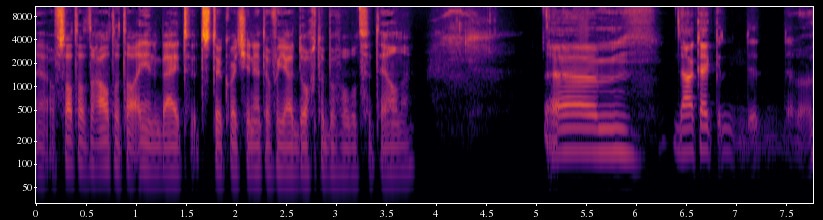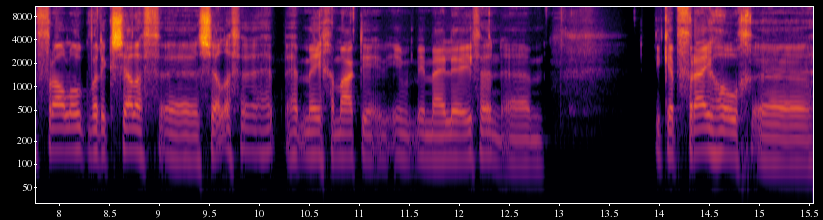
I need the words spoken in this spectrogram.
uh, of zat dat er altijd al in bij het, het, stuk wat je net over jouw dochter bijvoorbeeld vertelde? Nou, kijk, vooral ook wat ik zelf, uh, zelf uh, heb, heb meegemaakt in, in, in mijn leven. Ik heb vrij hoog uh,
